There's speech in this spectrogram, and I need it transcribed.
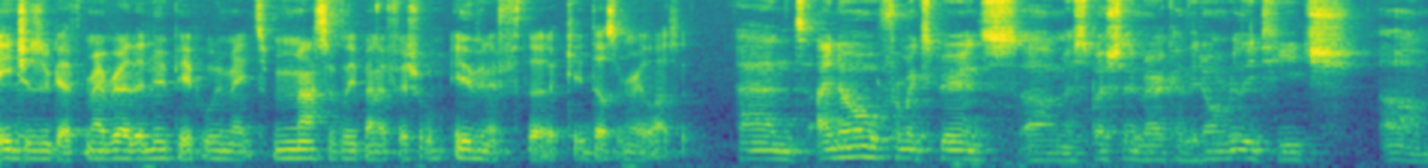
teachers who get from everywhere the new people we meet it's massively beneficial even if the kid doesn't realize it And I know from experience, um, especially in America, they don't really teach um,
